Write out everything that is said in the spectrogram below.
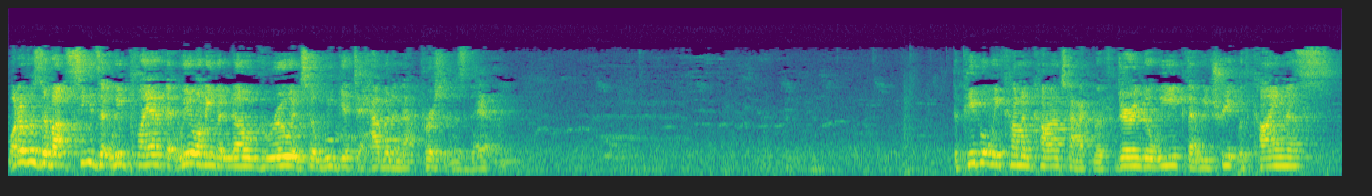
What if about seeds that we plant that we don't even know grew until we get to heaven and that person is there? The people we come in contact with during the week that we treat with kindness,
